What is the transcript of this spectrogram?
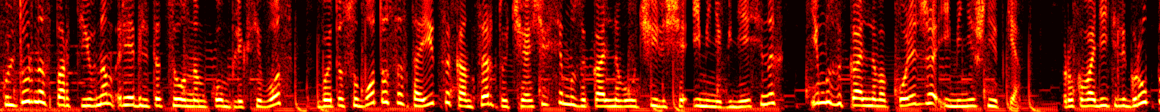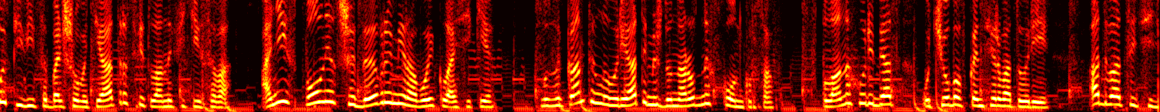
В культурно-спортивном реабилитационном комплексе ВОЗ в эту субботу состоится концерт учащихся музыкального училища имени Гнесиных и музыкального колледжа имени Шнитке. Руководитель группы – певица Большого театра Светлана Фетисова. Они исполнят шедевры мировой классики. Музыканты – лауреаты международных конкурсов – в планах у ребят учеба в консерватории. А 27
